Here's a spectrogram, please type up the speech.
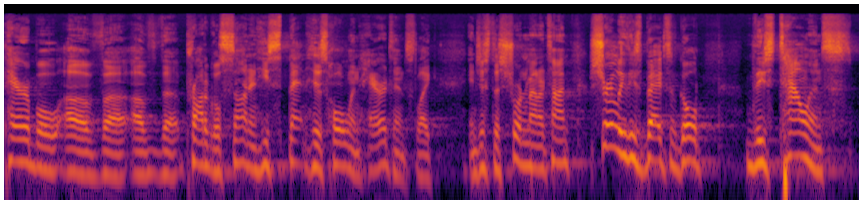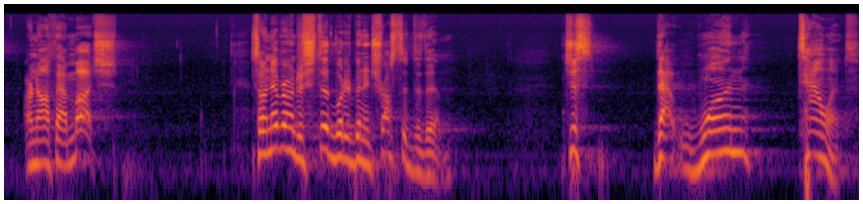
parable of, uh, of the prodigal son and he spent his whole inheritance, like, in just a short amount of time, surely these bags of gold, these talents are not that much. So I never understood what had been entrusted to them. Just that one talent.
